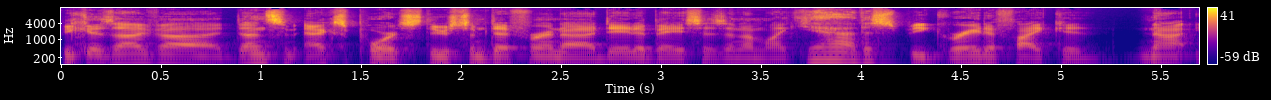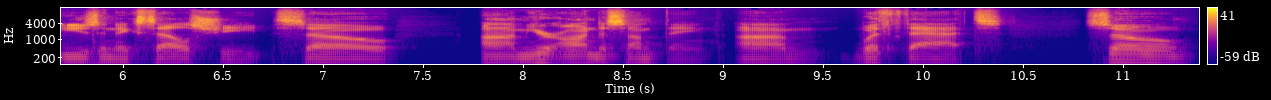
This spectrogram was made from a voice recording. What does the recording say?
because I've uh, done some exports through some different uh, databases, and I'm like, yeah, this would be great if I could not use an Excel sheet. So um, you're onto something um, with that. So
